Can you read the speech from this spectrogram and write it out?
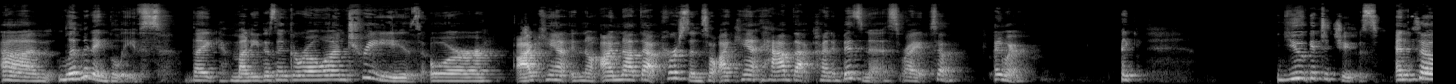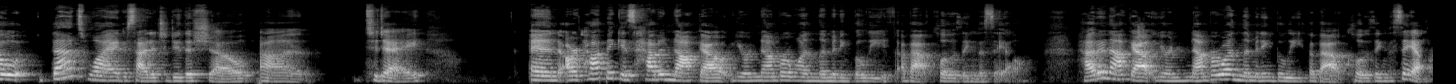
um, limiting beliefs like money doesn't grow on trees or I can't, you know, I'm not that person, so I can't have that kind of business, right? So anyway, like you get to choose. And so that's why I decided to do this show uh, today. And our topic is how to knock out your number one limiting belief about closing the sale. How to knock out your number one limiting belief about closing the sale.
